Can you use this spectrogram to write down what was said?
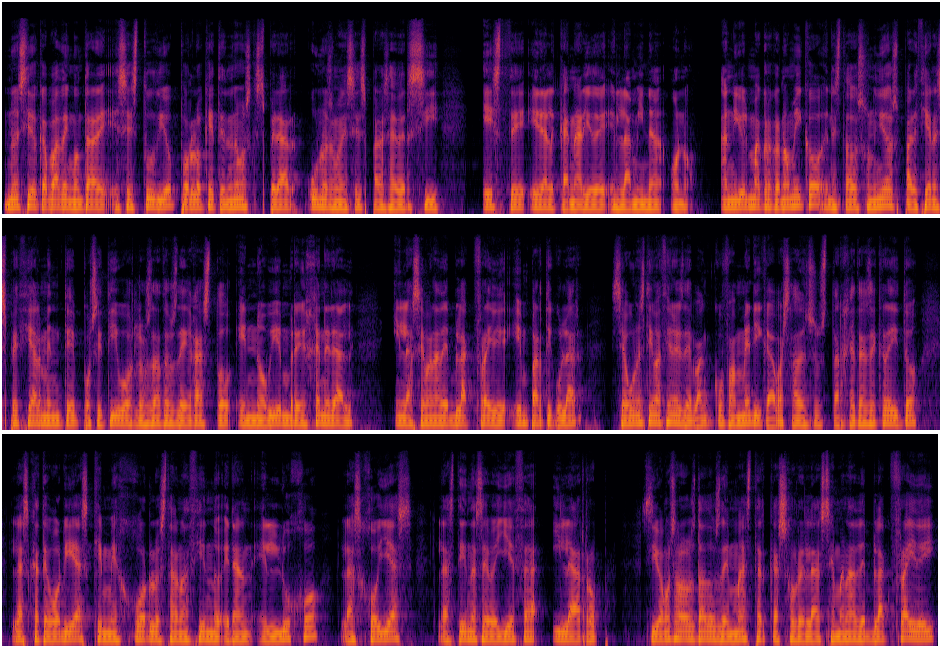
No he sido capaz de encontrar ese estudio, por lo que tendremos que esperar unos meses para saber si este era el canario en la mina o no. A nivel macroeconómico, en Estados Unidos parecían especialmente positivos los datos de gasto en noviembre en general y en la semana de Black Friday en particular, según estimaciones de Bank of America basado en sus tarjetas de crédito, las categorías que mejor lo estaban haciendo eran el lujo, las joyas, las tiendas de belleza y la ropa. Si vamos a los datos de Mastercard sobre la semana de Black Friday,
